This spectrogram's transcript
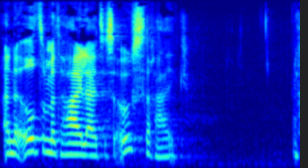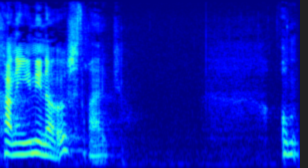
En de ultimate highlight is Oostenrijk. We gaan in juni naar Oostenrijk. Om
